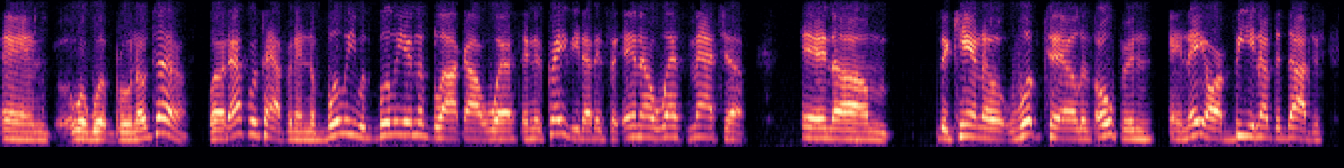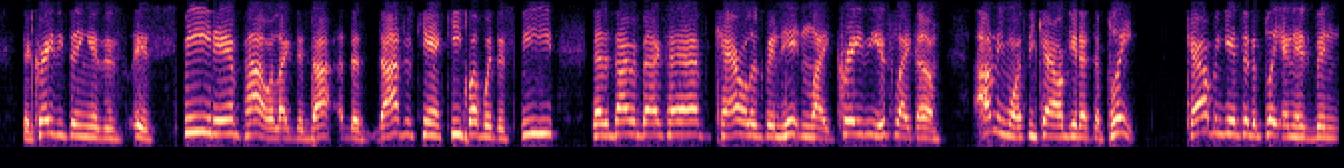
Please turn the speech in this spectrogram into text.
and would whoop Bruno tail. Well, that's what's happening. The bully was bullying the block out west, and it's crazy that it's an NL West matchup, and um, the can of whoop tail is open, and they are beating up the Dodgers. The crazy thing is, is, is speed and power. Like the the Dodgers can't keep up with the speed that the Diamondbacks have. Carroll has been hitting like crazy. It's like um, I don't even want to see Carroll get at the plate. Carroll been getting to the plate and has been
